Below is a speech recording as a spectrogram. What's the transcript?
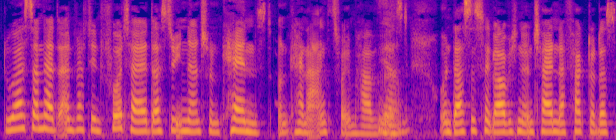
du hast dann halt einfach den Vorteil, dass du ihn dann schon kennst und keine Angst vor ihm haben wirst. Ja. Und das ist ja, glaube ich, ein entscheidender Faktor, dass,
